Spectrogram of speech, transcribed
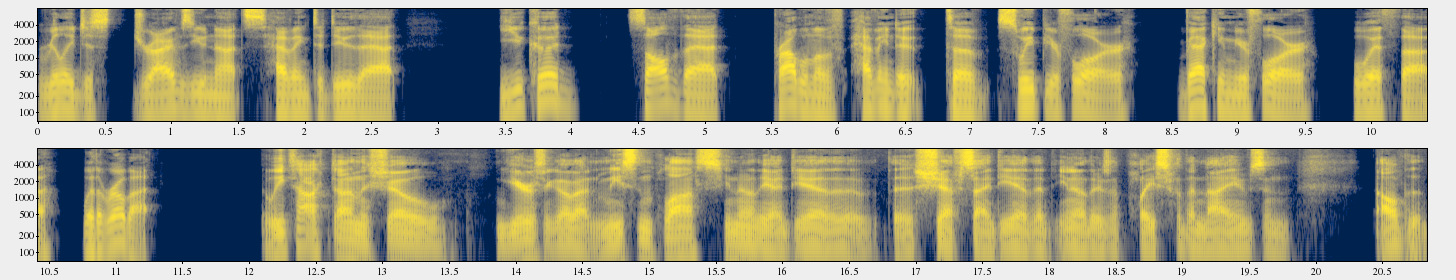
really just drives you nuts having to do that, you could solve that problem of having to to sweep your floor, vacuum your floor with uh with a robot. We talked on the show years ago about mise en place, you know, the idea, the, the chef's idea that, you know, there's a place for the knives and all the,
